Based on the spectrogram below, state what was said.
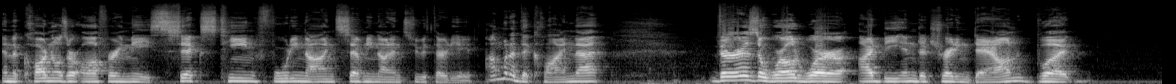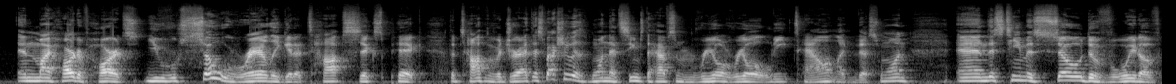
and the Cardinals are offering me 16, 49, 79, and 238. I'm going to decline that. There is a world where I'd be into trading down, but in my heart of hearts, you so rarely get a top six pick, the top of a draft, especially with one that seems to have some real, real elite talent like this one. And this team is so devoid of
